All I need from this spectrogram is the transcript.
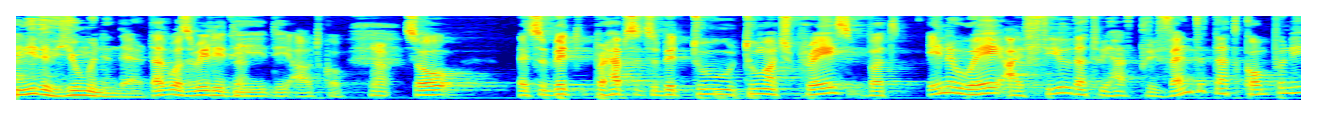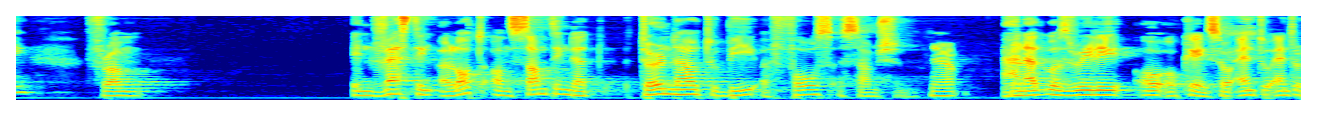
I need a human in there. That was really the the outcome. Yeah. So it's a bit, perhaps it's a bit too too much praise, but in a way, I feel that we have prevented that company from investing a lot on something that turned out to be a false assumption. Yeah. And that was really oh okay. So end to end.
